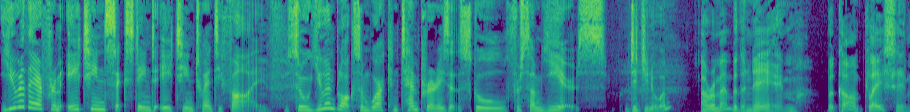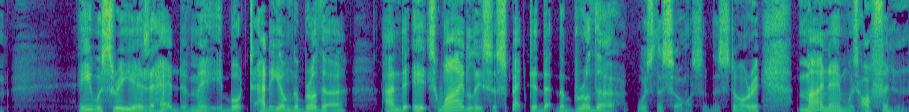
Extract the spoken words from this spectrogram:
You were there from 1816 to 1825, so you and Bloxham were contemporaries at the school for some years. Did you know him? I remember the name, but can't place him. He was three years ahead of me, but had a younger brother, and it's widely suspected that the brother was the source of the story. My name was often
